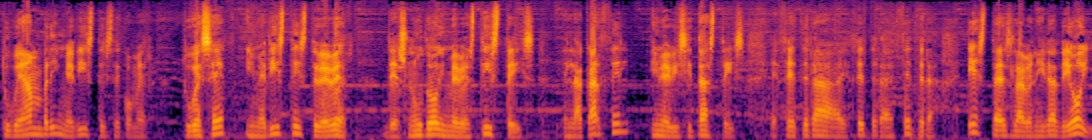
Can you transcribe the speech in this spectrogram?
Tuve hambre y me disteis de comer. Tuve sed y me disteis de beber. Desnudo y me vestisteis. En la cárcel y me visitasteis. Etcétera, etcétera, etcétera. Esta es la venida de hoy.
